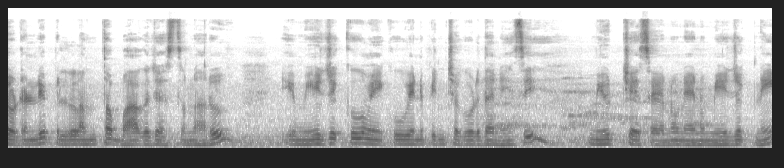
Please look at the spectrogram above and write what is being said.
చూడండి పిల్లలంతా బాగా చేస్తున్నారు. ఈ మ్యూజిక్ మీకు వినిపించకూడదనేసి మ్యూట్ చేశాను నేను మ్యూజిక్ని.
